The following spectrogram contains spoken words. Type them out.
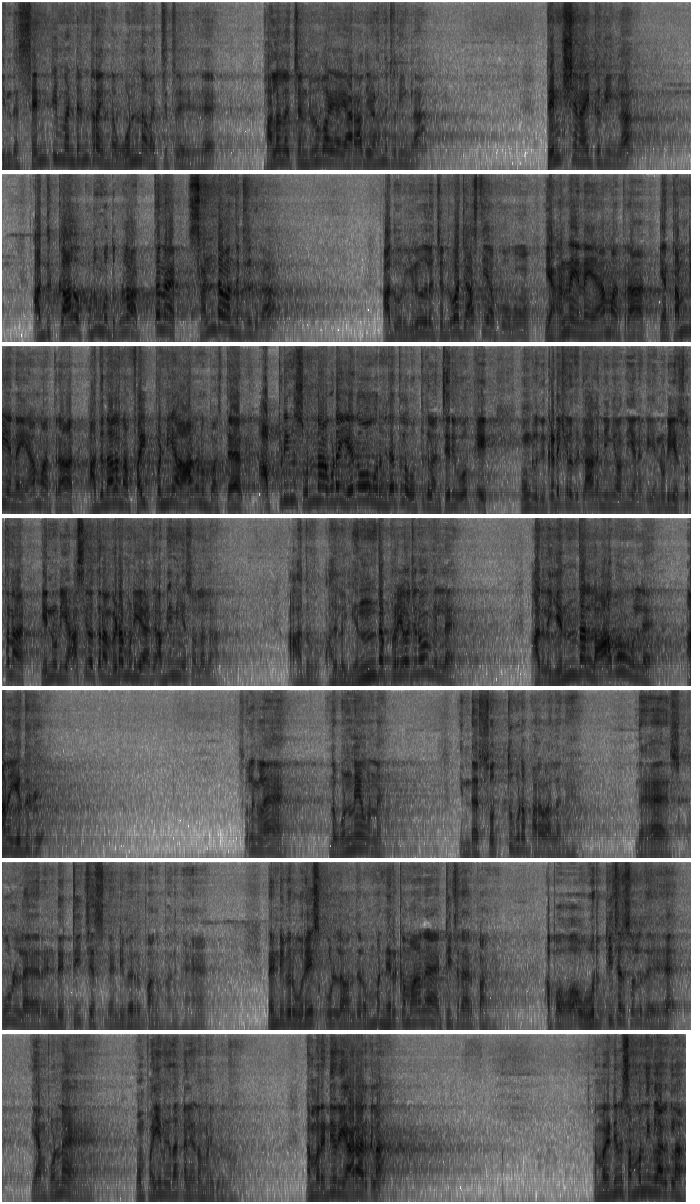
இந்த சென்டிமெண்ட்ன்ற இந்த ஒன்றை வச்சுட்டு பல லட்சம் ரூபாயை யாராவது இழந்துட்டு இருக்கீங்களா டென்ஷன் ஆயிட்டு இருக்கீங்களா அதுக்காக குடும்பத்துக்குள்ள அத்தனை சண்டை வந்துட்டு இருக்குதா அது ஒரு இருபது லட்சம் ரூபாய் ஜாஸ்தியா போகும். என் அண்ணன் என்னை ஏமாத்துறான் என் தம்பி என்னை ஏமாத்துறான் அதனால நான் ஃபைட் பண்ணியே ஆகணும் பாஸ்டர். அப்படின்னு சொன்னா கூட ஏதோ ஒரு விதத்துல ஒத்துக்கலாம். சரி ஓகே உங்களுக்கு கிடைக்கிறதுக்காக நீங்க வந்து எனக்கு என்னுடைய சொத்தை என்னுடைய ஆசீர்வாதத்தை நான் விட முடியாது அப்படின்னு நீங்க சொல்லலாம். அது அதுல எந்த பிரயோஜனமும் இல்லை. அதுல எந்த லாபமும் இல்லை. ஆனா எதுக்கு? சொல்லுங்களேன். இந்த ஒன்னே ஒண்ணு. இந்த சொத்து கூட பரவாயில்லைங்க இந்த ஸ்கூல்ல ரெண்டு டீச்சர்ஸ் ரெண்டு பேர் இருப்பாங்க பாருங்க. ரெண்டு பேரும் ஒரே ஸ்கூல்ல வந்து ரொம்ப நெருக்கமான டீச்சரா இருப்பாங்க. அப்போ ஒரு டீச்சர் சொல்லுது என் பொண்ணை உன் பையனுக்கு தான் கல்யாணம் பண்ணி கொடுக்கணும். நம்ம ரெண்டு பேரும் யாரா இருக்கலாம்? நம்ம ரெண்டு பேரும் சம்பந்திங்களா இருக்கலாம்?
